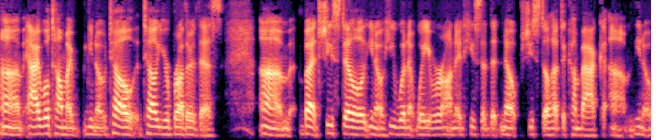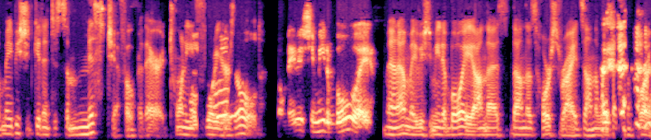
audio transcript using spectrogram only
um, I will tell my, you know, tell tell your brother this. Um, but she still, you know, he wouldn't waver on it. He said that nope, she still had to come back. Um, you know, maybe she'd get into some mischief over there at 24 oh, years old. Maybe she meet a boy. I know, maybe she meet a boy on those on those horse rides on the way back and forth.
